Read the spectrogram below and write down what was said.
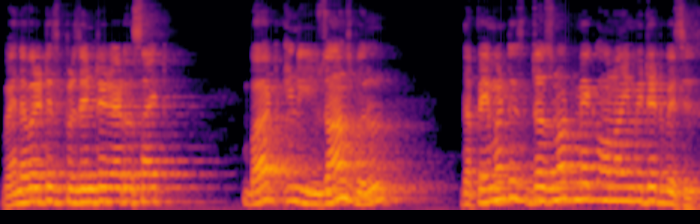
whenever it is presented at the sight. But in usance bill the payment is does not make on an immediate basis.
